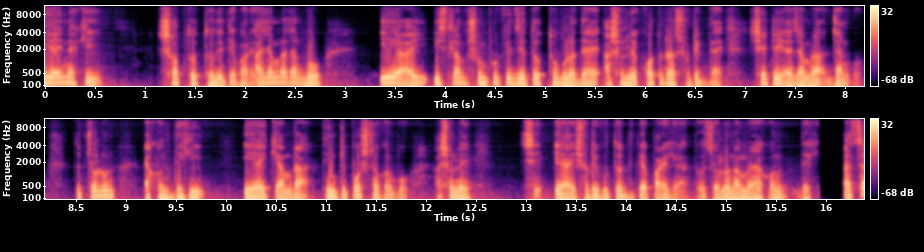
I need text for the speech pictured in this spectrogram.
এআই নাকি সব তথ্য দিতে পারে। আজ আমরা জানব এআই ইসলাম সম্পর্কে যে তথ্যগুলো দেয় আসলে কতটা সঠিক দেয় সেটাই আজ আমরা জানব। তো চলুন এখন দেখি এআই কে আমরা তিনটি প্রশ্ন করব আসলে সে এআই সঠিক উত্তর দিতে পারে কিনা। তো চলুন আমরা এখন দেখি। আচ্ছা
